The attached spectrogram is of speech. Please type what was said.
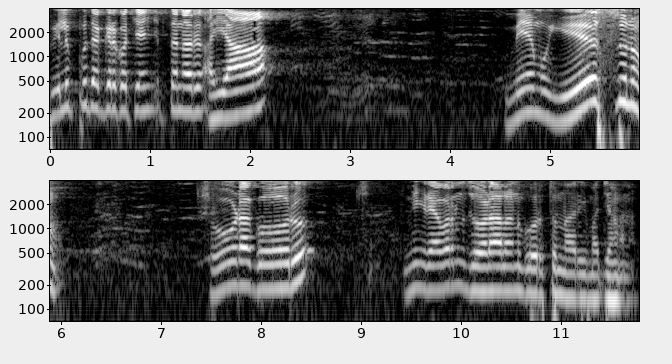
ఫిలిప్ దగ్గరకు వచ్చి ఏం చెప్తున్నారు? అయ్యా మేము యేసును చూడగోరు మీరెవరిని చూడాలని కోరుతున్నారు ఈ మధ్యాహ్నం?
